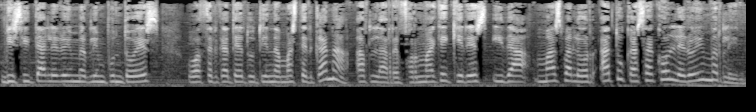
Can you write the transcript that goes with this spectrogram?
Visita leroymerlin.es o acércate a tu tienda más cercana. Haz la reforma que quieres y da más valor a tu casa con Leroy Merlin.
